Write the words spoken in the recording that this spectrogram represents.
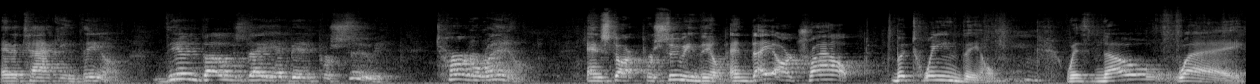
and attacking them. Then those they had been pursuing turn around and start pursuing them. And they are trapped between them with no way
